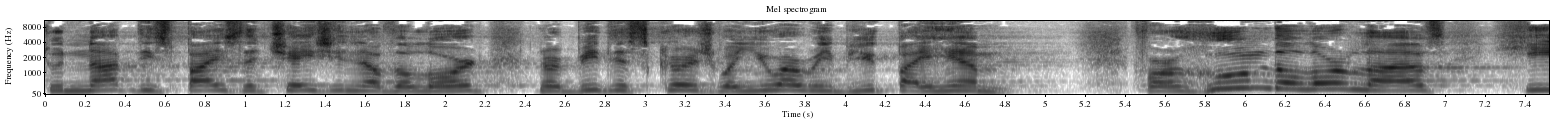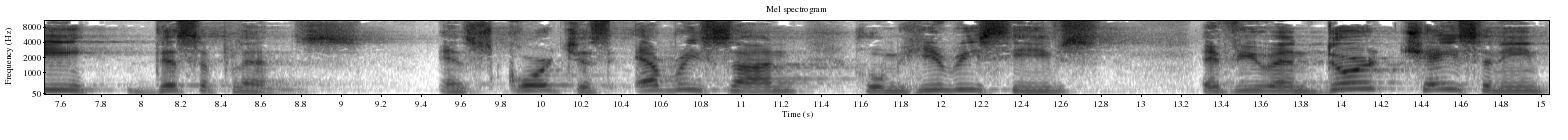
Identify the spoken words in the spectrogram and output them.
do not despise the chastening of the Lord, nor be discouraged when you are rebuked by him. For whom the Lord loves, he disciplines and scorches every son whom he receives. If you endure chastening,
